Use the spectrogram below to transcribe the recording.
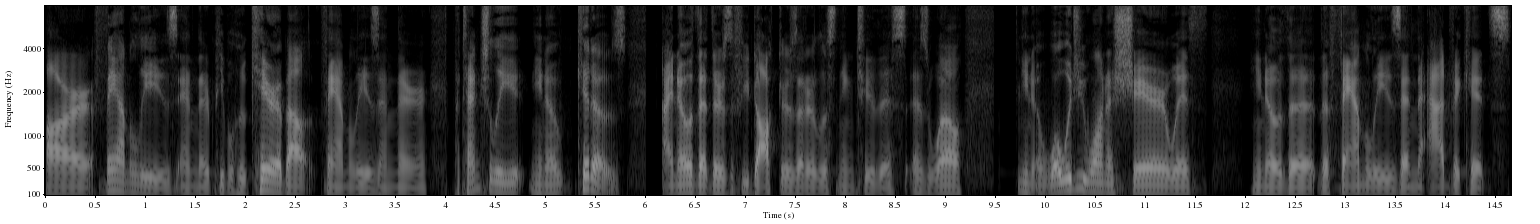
are families and they're people who care about families and they're potentially, you know, kiddos. I know that there's a few doctors that are listening to this as well. You know, what would you want to share with, you know, the the families and the advocates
